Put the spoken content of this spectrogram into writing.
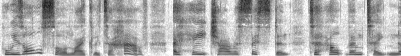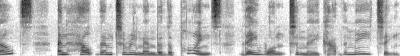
who is also likely to have a HR assistant to help them take notes and help them to remember the points they want to make at the meeting.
